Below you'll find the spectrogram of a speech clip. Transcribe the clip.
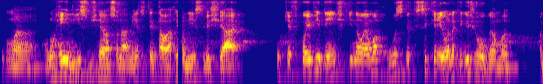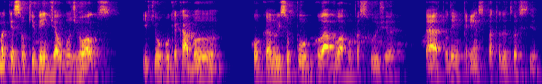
uma, um reinício de relacionamento, tentar reunir esse vestiário, porque ficou evidente que não é uma rusga que se criou naquele jogo, é uma, é uma questão que vem de alguns jogos e que o Hulk acabou colocando isso público, lavou a roupa suja para toda a imprensa, para toda a torcida.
